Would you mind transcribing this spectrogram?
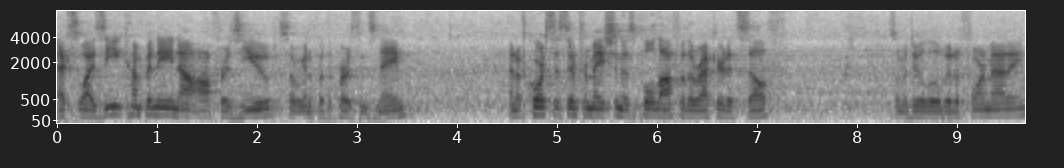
XYZ company now offers you, so we're going to put the person's name. And of course, this information is pulled off of the record itself. So I'm going to do a little bit of formatting.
